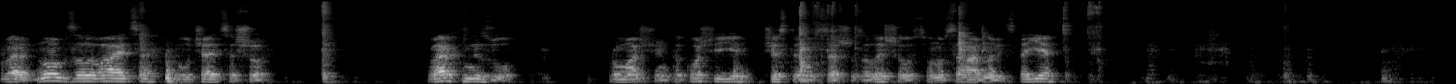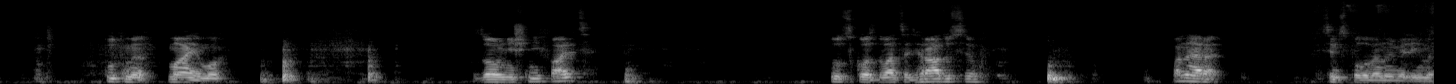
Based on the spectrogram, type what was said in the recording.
вверх дном заливається. Получається, що верх внизу. Промащуємо також її, чистимо все, що залишилось, воно все гарно відстає. Тут ми маємо зовнішній фальц. Тут скос 20 градусів. Фанера 7,5 мм.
